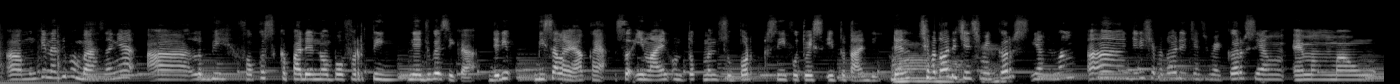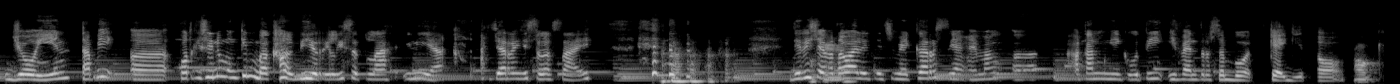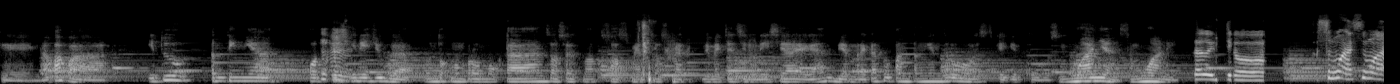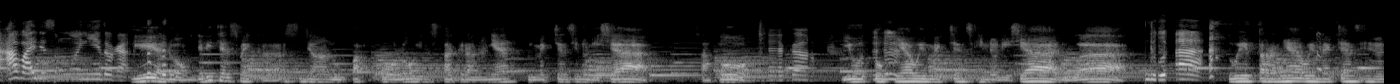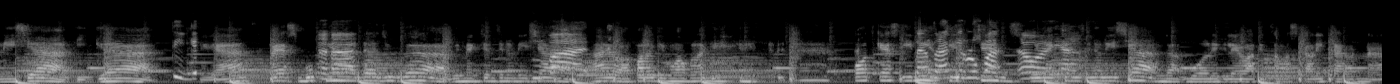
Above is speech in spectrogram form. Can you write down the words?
uh, mungkin nanti pembahasannya uh, lebih fokus kepada no poverty-nya juga sih kak. Jadi bisa lah ya kayak se-inline untuk mensupport si food waste itu tadi. Dan Ah, siapa tahu ada change makers yang emang, uh, jadi siapa tahu ada change makers yang emang mau join. Tapi uh, podcast ini mungkin bakal dirilis setelah ini ya acaranya selesai. jadi siapa Oke. tahu ada change makers yang emang uh, akan mengikuti event tersebut kayak gitu. Oke, nggak apa-apa. Itu pentingnya podcast Mm-mm. ini juga untuk mempromokan sosmed sosmed sosmed Change Indonesia ya kan, biar mereka tuh pantengin terus kayak gitu. Semuanya, semua nih. Setuju. Semua, semua. Apa aja semuanya itu, Kak? Iya dong. Jadi Changemakers jangan lupa follow Instagramnya Change Indonesia. Satu, Cakep. YouTube-nya We Make Change Indonesia. Dua, Dua, Twitter-nya We Make Change Indonesia. Tiga, tiga. ya kan? Facebook-nya ada juga We Make Change Indonesia. Empat. Ayo, apa lagi mau apa lagi? Podcast ini Yang terakhir Change, lupa. Oh, We Make iya. Change Indonesia nggak boleh dilewatin sama sekali karena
